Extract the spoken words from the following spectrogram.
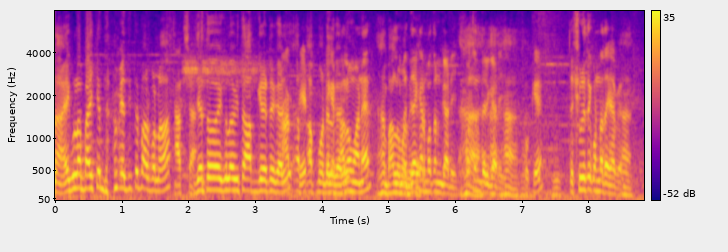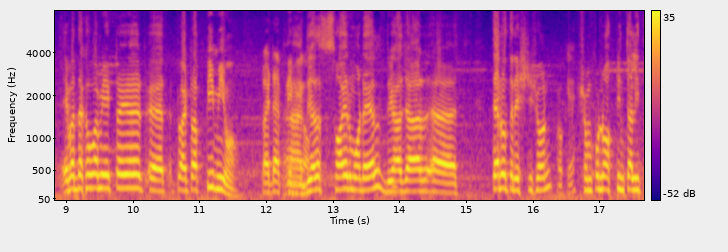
না এগুলা বাইকের দামে দিতে পারব না। আচ্ছা। যেহেতু এগুলো ভিতরে আপগ্রেডের গাড়ি আপ মডেল গাড়ি। ভালো মানের? হ্যাঁ ভালো মানে মানের দেখার মতন গাড়ি হ্যাঁ, পছন্দের গাড়ি। হ্যাঁ, হ্যাঁ। ওকে তো শুরুতে কোনটা দেখাবেন? হ্যাঁ। এবার দেখাবো আমি একটা টয়টা প্রিমিও টয়টা দুই হাজার ছয়ের মডেল দুই হাজার তেরোতে রেজিস্ট্রেশন ওকে সম্পূর্ণ অকটিন চালিত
